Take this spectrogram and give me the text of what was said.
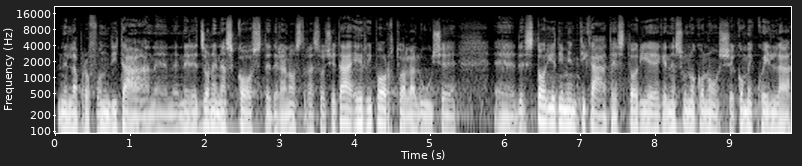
nella profondità, nelle zone nascoste della nostra società e riporto alla luce eh, storie dimenticate, storie che nessuno conosce, come quella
